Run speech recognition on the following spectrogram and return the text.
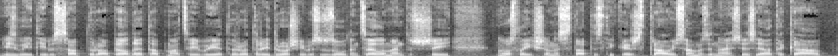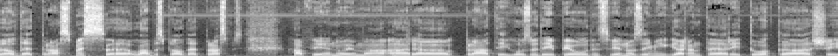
izglītības saturā peldēt apmācību, ietverot arī drošības uz ūdens elementus, šī noslīkšanas statistika ir strauji samazinājusies. Jā, tā kā peldēt prasmes, eh, labas peldēt prasmes, apvienojumā ar eh, prātīgu uzvedību pie ūdens viennozīmīgi garantē arī to, ka šī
